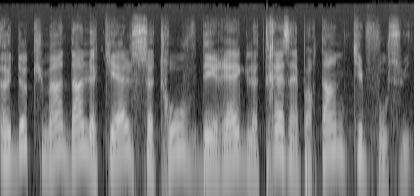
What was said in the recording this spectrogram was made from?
un document dans lequel se trouvent des règles très importantes qu'il faut suivre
